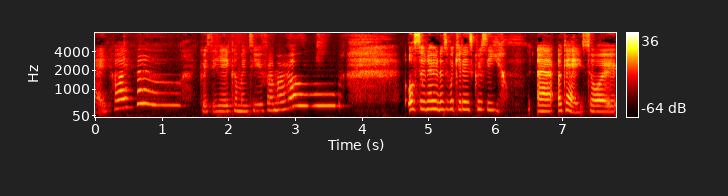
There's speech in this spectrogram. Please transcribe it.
Hey, hi, hello. Chrissy here coming to you from our home. Also known as Wicked Ace Chrissy. Uh, okay, so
